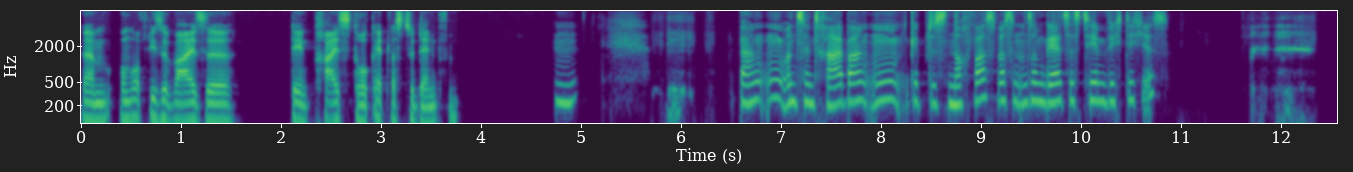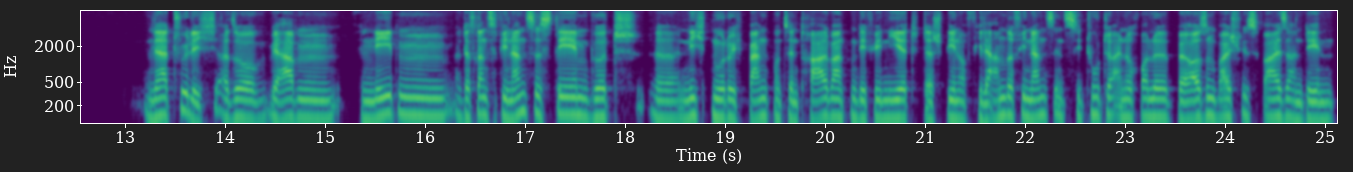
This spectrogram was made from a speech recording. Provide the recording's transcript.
ähm, um auf diese Weise den Preisdruck etwas zu dämpfen. Mhm. Banken und Zentralbanken, gibt es noch was, was in unserem Geldsystem wichtig ist? Natürlich. Also wir haben neben das ganze Finanzsystem wird äh, nicht nur durch Banken und Zentralbanken definiert, da spielen auch viele andere Finanzinstitute eine Rolle, Börsen beispielsweise, an denen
